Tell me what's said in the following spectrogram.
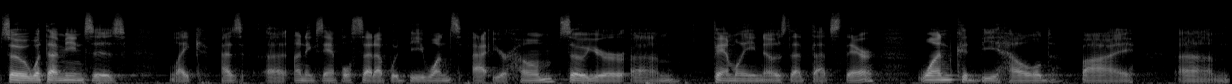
So what that means is like as uh, an example setup would be one's at your home so your um, family knows that that's there. One could be held by um,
